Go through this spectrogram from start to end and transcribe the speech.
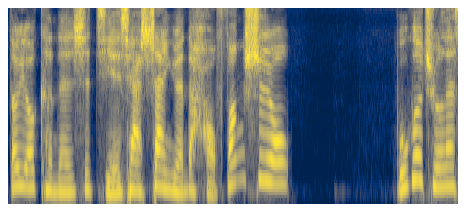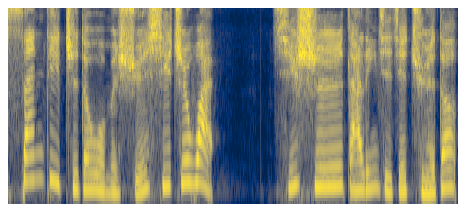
都有可能是结下善缘的好方式哦。不过，除了三弟值得我们学习之外，其实达伶姐姐觉得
